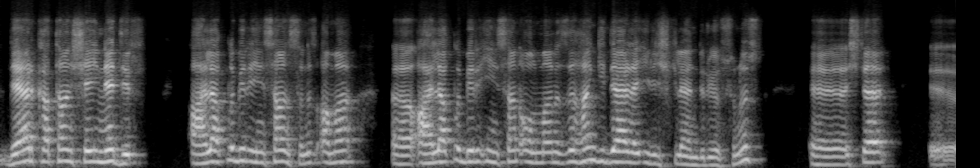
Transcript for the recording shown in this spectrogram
değer katan şey nedir? Ahlaklı bir insansınız ama e, ahlaklı bir insan olmanızı hangi değerle ilişkilendiriyorsunuz? E, işte e,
